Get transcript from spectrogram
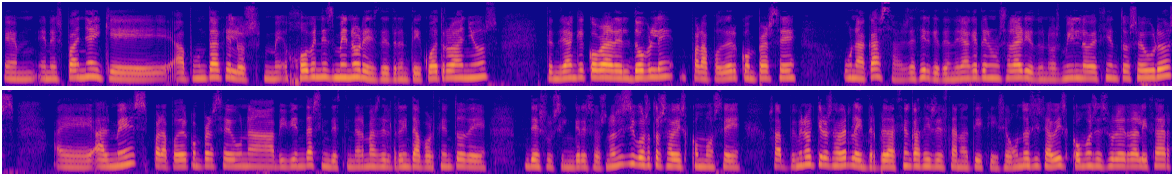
em, en España y que apunta que los jóvenes menores de 34 años tendrían que cobrar el doble para poder comprarse una casa, es decir, que tendría que tener un salario de unos 1.900 euros eh, al mes para poder comprarse una vivienda sin destinar más del 30% de, de sus ingresos. No sé si vosotros sabéis cómo se... O sea, primero quiero saber la interpretación que hacéis de esta noticia y segundo si sabéis cómo se suele realizar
